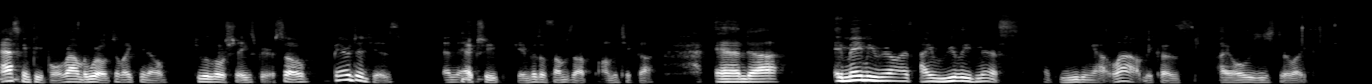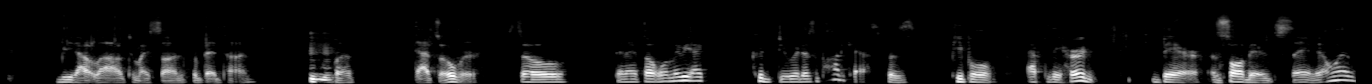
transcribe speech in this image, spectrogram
asking people around the world to like you know do a little Shakespeare. So Bear did his, and they actually gave it a thumbs up on the TikTok, and uh, it made me realize I really miss like reading out loud because I always used to like read out loud to my son for bedtime, Mhm. but that's over. So then I thought, well, maybe I could do it as a podcast because people after they heard Bear and saw Bear saying, "Oh,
